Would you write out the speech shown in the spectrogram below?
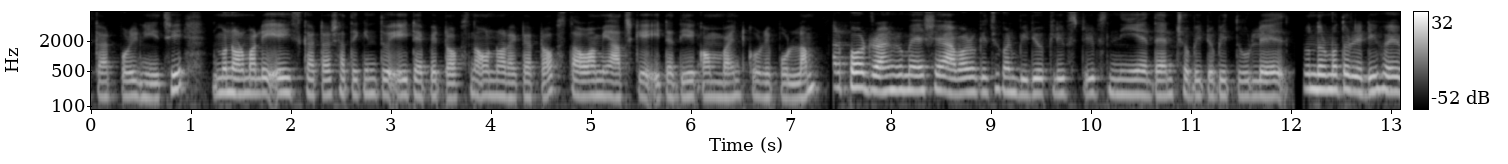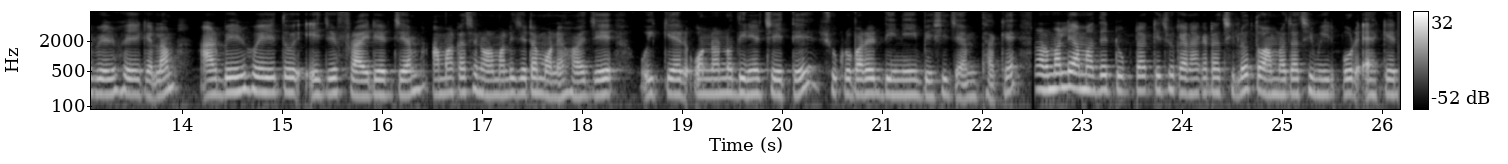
স্কার্ট পরে নিয়েছি। নর্মালি এই স্কার্টটার সাথে কিন্তু এই টাইপের টপস না, অন্য আর একটা টপস তাও আমি আজকে এটা দিয়ে কম্বাইন্ড করে পরলাম। তারপর ড্রয়িং রুমে এসে আবারও কিছুক্ষণ ভিডিও ক্লিপস টিপস নিয়ে দেন ছবি টবি তুলে সুন্দর মতো রেডি হয়ে বের হয়ে গেলাম। আর বের হয়ে তো এই যে ফ্রাইডের জ্যাম আমার কাছে নর্মালি যেটা মনে হয় যে উইকের অন্যান্য দিনের চাইতে শুক্রবারের দিনেই বেশি জ্যাম থাকে। নর্মালি আমাদের টুকটাক কিছু কেনাকাটা ছিল, তো আমরা যাচ্ছি মিরপুর একের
